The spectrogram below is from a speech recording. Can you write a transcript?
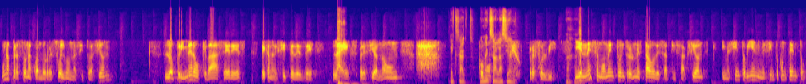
Una persona cuando resuelve una situación, lo primero que va a hacer es, déjame decirte desde la expresión, ¿no? Un Exacto, como exhalación. Resolví. Y en ese momento entro en un estado de satisfacción y me siento bien y me siento contento.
